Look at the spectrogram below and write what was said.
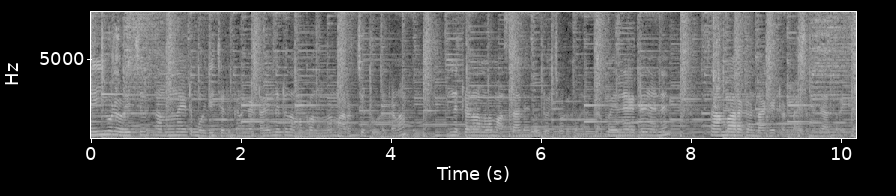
നെയ്യ് കൂടെ ഒഴിച്ച് നന്നായിട്ട് മൊരിച്ചെടുക്കണം കേട്ടോ. എന്നിട്ട് നമുക്കൊന്ന് മറച്ചിട്ട് കൊടുക്കണം. എന്നിട്ടാണ് നമ്മൾ മസാലയിലോട്ട് വെച്ച് കൊടുക്കുന്നത്. അപ്പോൾ ഇതിനായിട്ട് ഞാൻ സാമ്പാറൊക്കെ ഉണ്ടാക്കിയിട്ടുണ്ടായിരുന്നു രാത്രിയിൽ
